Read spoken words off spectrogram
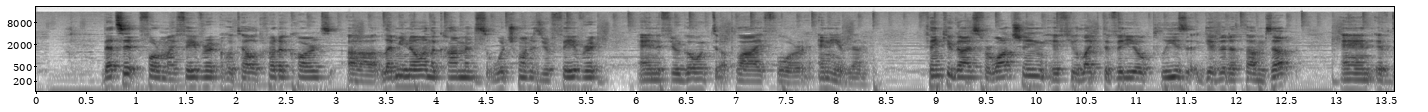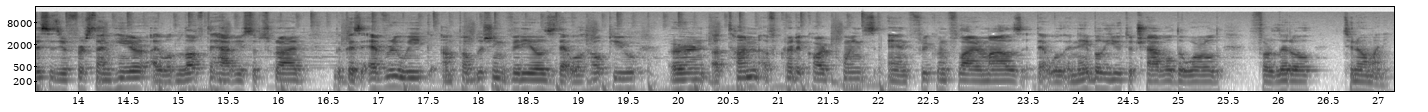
That's it for my favorite hotel credit cards. Uh, let me know in the comments which one is your favorite and if you're going to apply for any of them. Thank you guys for watching. If you liked the video, please give it a thumbs up. And if this is your first time here, I would love to have you subscribe because every week I'm publishing videos that will help you earn a ton of credit card points and frequent flyer miles that will enable you to travel the world for little to no money.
